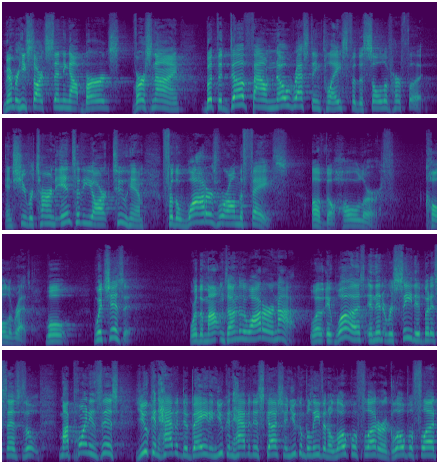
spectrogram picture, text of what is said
Remember, he starts sending out birds. Verse 9, but the dove found no resting place for the sole of her foot. And she returned into the ark to him, for the waters were on the face of the whole earth. Kol Well, which is it? Were the mountains under the water or not? Well, it was, and then it receded, but it says, so my point is this you can have a debate and you can have a discussion. You can believe in a local flood or a global flood,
